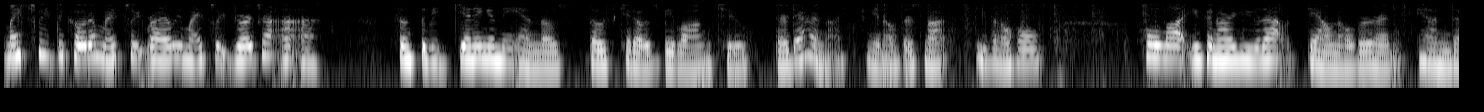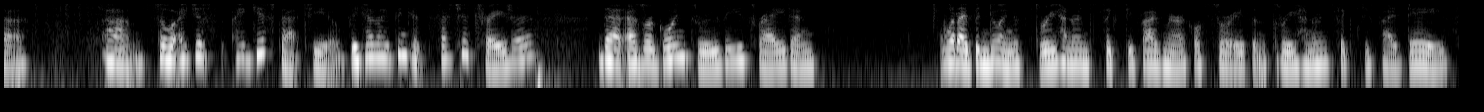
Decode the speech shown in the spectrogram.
my sweet Dakota, my sweet Riley, my sweet Georgia, uh uh-uh. uh Since the beginning and the end, those, those kiddos belong to their dad and I. You know, there's not even a whole whole lot you can argue that down over and and uh, um, so I just I gift that to you because I think it's such a treasure that as we're going through these right and what I've been doing is 365 miracle stories in 365 days.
